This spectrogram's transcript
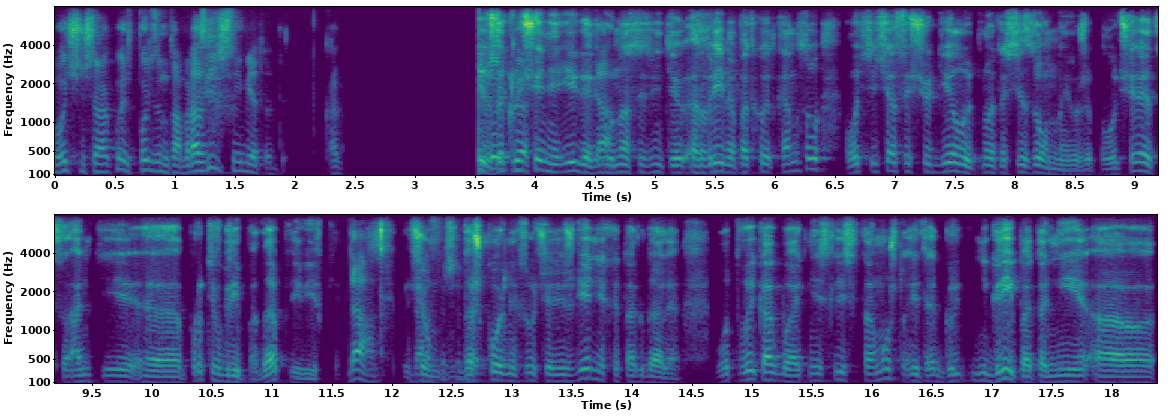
очень широко используем там различные методы. Заключение, Игорь, да. у нас, извините, время подходит к концу. Вот сейчас еще делают, ну это сезонные уже получается, анти, э, против гриппа, да, прививки. Да. Причем да, в дошкольных учреждениях и так далее. Вот вы как бы отнеслись к тому, что это не грипп, это не э,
